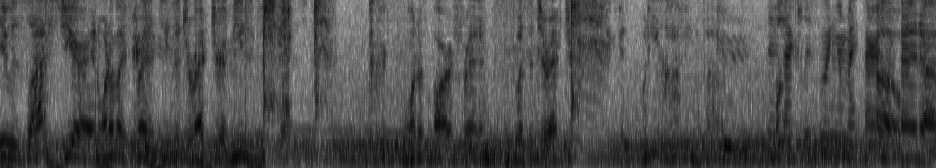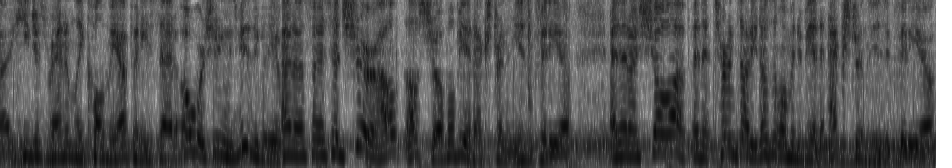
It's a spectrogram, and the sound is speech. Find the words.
It was last year, and one of my friends, he's a director of music videos. One of our friends was a director of music videos. What are you coughing about? There's actually something in my throat. Oh, and uh, he just randomly called me up and he said, "Oh, we're shooting this music video." And uh, so I said, "Sure, I'll I'll show up. I'll be an extra in the music video." And then I show up, and it turns out he doesn't want me to be an extra in the music video.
